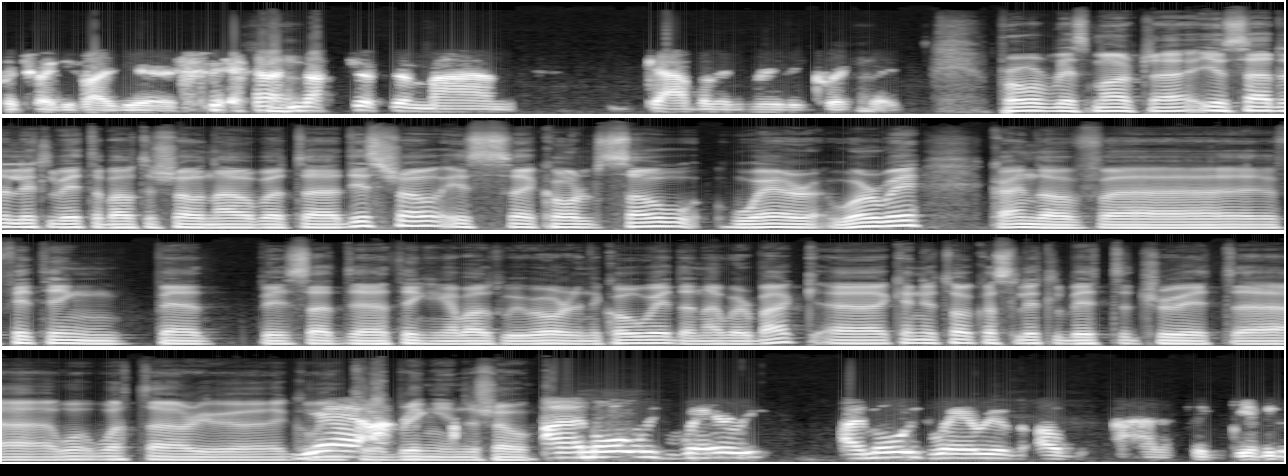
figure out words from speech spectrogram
for 25 years. I'm not just a man gabbling really quickly. Probably smart. Uh, you said a little bit about the show now, but uh, this show is uh, called So Where Were We? Kind of uh, fitting we said uh, thinking about we were in the COVID and now we're back. Uh, can you talk us a little bit through it? Uh, what, what, are you uh, going yeah, to bring in the show? I'm always wary. I'm always wary of, of say, giving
